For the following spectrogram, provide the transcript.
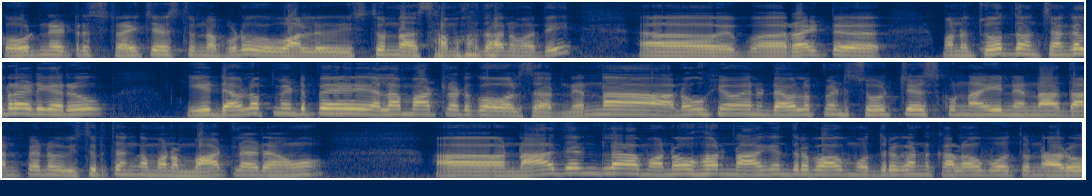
కోఆర్డినేటర్స్ ట్రై చేస్తున్నప్పుడు వాళ్ళు ఇస్తున్న సమాధానం అది. రైట్ మనం చూద్దాం. చంగలరాయుడు గారు ఈ డెవలప్మెంట్పై ఎలా మాట్లాడుకోవాలి సార్? నిన్న అనూహ్యమైన డెవలప్మెంట్ చోటు చేసుకున్నాయి. నిన్న దానిపైన విస్తృతంగా మనం మాట్లాడాము. నాదెండ్ల మనోహర్ నాగేంద్రబాబు ముద్రగడ కలవబోతున్నారు.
